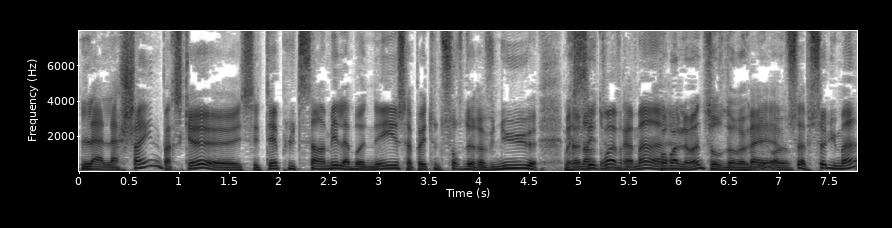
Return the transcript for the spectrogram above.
la, la chaîne parce que c'était plus de 100 000 abonnés, ça peut être une source de revenus, Mais un endroit vraiment probablement une source de revenus. Ben, Absolument.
